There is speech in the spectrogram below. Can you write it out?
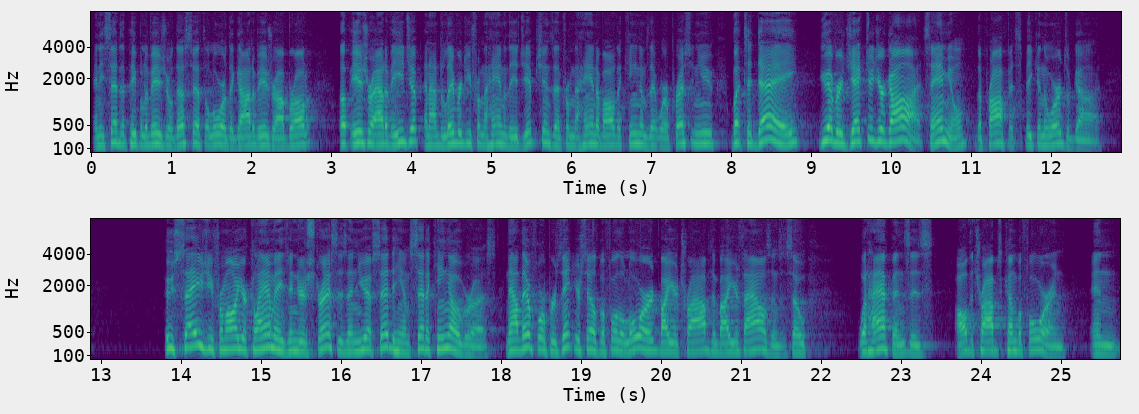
and he said to the people of Israel, Thus saith the Lord, the God of Israel, I brought up Israel out of Egypt, and I delivered you from the hand of the Egyptians and from the hand of all the kingdoms that were oppressing you. But today you have rejected your God. Samuel, the prophet, speaking the words of God, who saves you from all your calamities and your distresses, and you have said to him, Set a king over us. Now therefore present yourselves before the Lord by your tribes and by your thousands. And so what happens is all the tribes come before, and and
